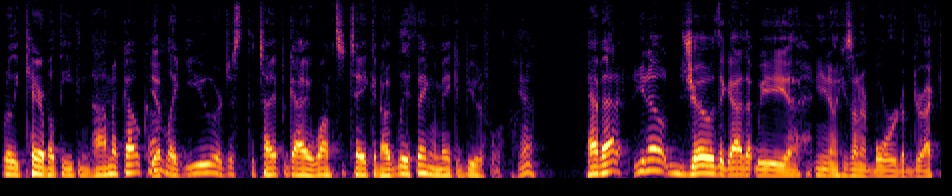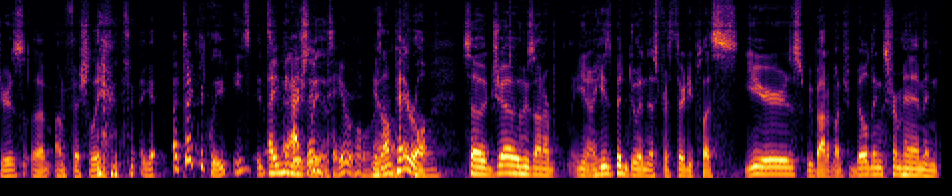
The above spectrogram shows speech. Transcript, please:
really care about the economic outcome. Like you are just the type of guy who wants to take an ugly thing and make it beautiful. Yeah. Have at it. You know, Joe, the guy that we, uh, you know, he's on our board of directors um, unofficially. I uh, technically, He's- it's- I mean, he's actually in is. payroll He's now, on payroll. So Joe, who's on our, you know, he's been doing this for thirty plus years. We bought a bunch of buildings from him, and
